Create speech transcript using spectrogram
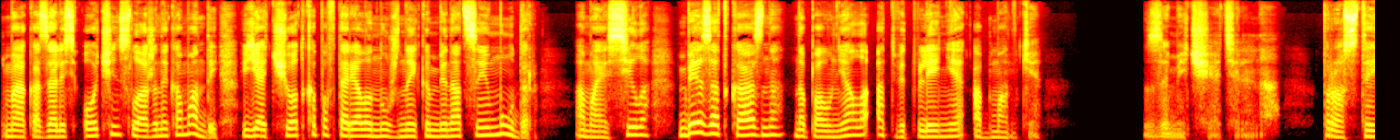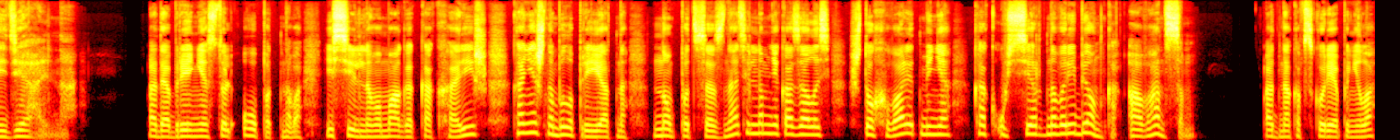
Мы оказались очень слаженной командой. Я четко повторяла нужные комбинации мудр, а моя сила безотказно наполняла ответвление обманки. Замечательно. Просто идеально. Одобрение столь опытного и сильного мага, как Хариш, конечно, было приятно, но подсознательно мне казалось, что хвалит меня как усердного ребенка авансом. Однако вскоре я поняла,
